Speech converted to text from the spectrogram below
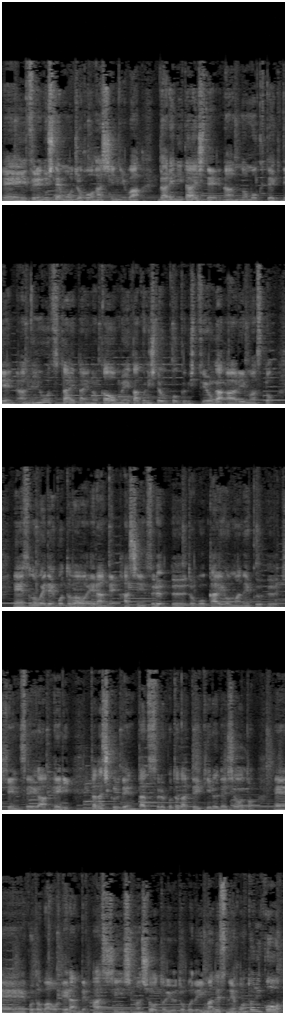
えいずれにしても情報発信には誰に対して何の目的で何を伝えたいのかを明確にしておく必要がありますと、えその上で言葉を選んで発信すると誤解を招く危険性が減り正しく伝達することができるでしょうと、え言葉を選んで発信しましょうというところで今ですね本当にこ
